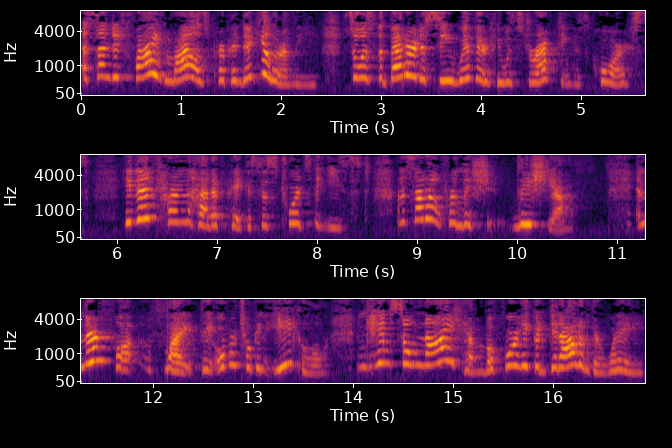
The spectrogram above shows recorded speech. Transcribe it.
ascended five miles perpendicularly, so as the better to see whither he was directing his course. He then turned the head of Pegasus towards the east, and set out for Lycia. In their fl flight, they overtook an eagle, and came so nigh him before he could get out of their way,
